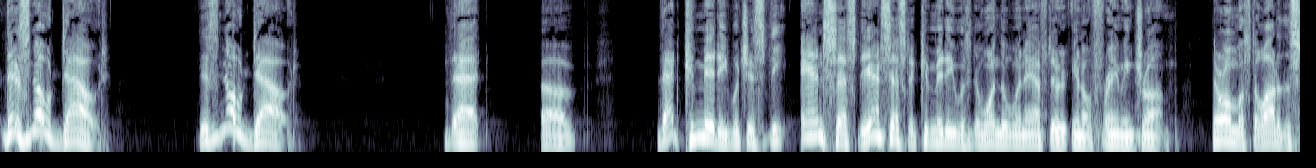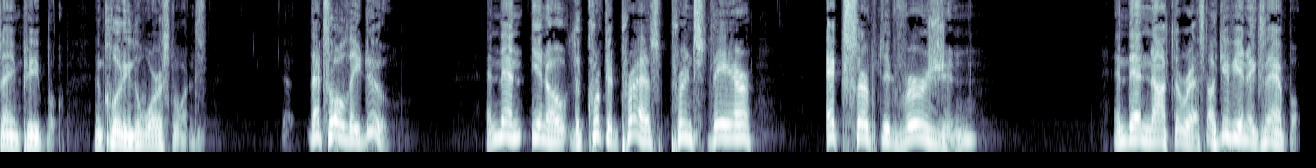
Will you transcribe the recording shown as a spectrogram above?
there's no doubt, there's no doubt that uh, that committee, which is the ancestor, the ancestor committee was the one that went after, you know, framing Trump. They're almost a lot of the same people, including the worst ones. That's all they do. And then, you know, the crooked press prints their excerpted version and then not the rest. I'll give you an example.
